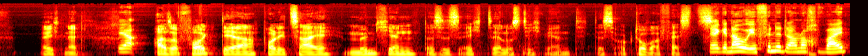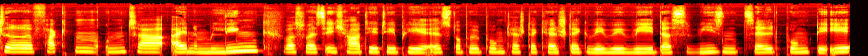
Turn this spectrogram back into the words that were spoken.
Echt nett. Ja, Also folgt der Polizei München. Das ist echt sehr lustig während des Oktoberfests. Ja, genau. Ihr findet auch noch weitere Fakten unter einem Link, was weiß ich, https Doppelpunkt Hashtag Hashtag www.daswiesenzelt.de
